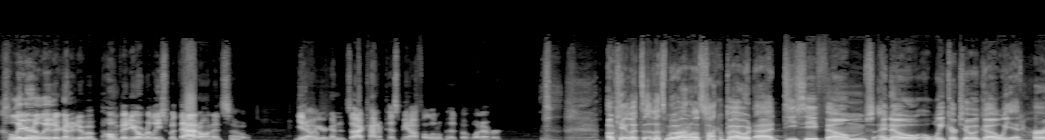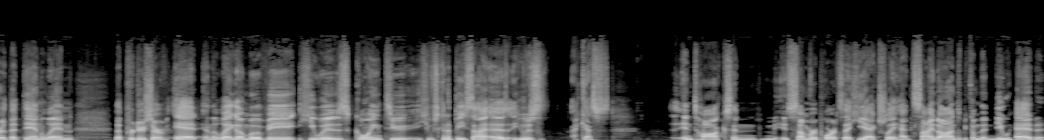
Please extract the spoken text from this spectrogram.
clearly they're going to do a home video release with that on it so you yeah. know you're going to that kind of pissed me off a little bit but whatever okay let's let's move on let's talk about uh, dc films i know a week or two ago we had heard that dan lin the producer of it and the lego movie he was going to he was going to be signed he was i guess in talks and some reports that he actually had signed on to become the new head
